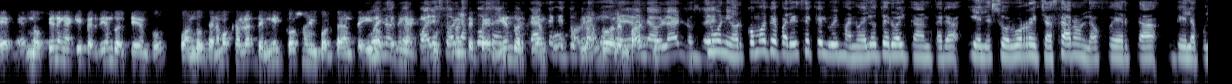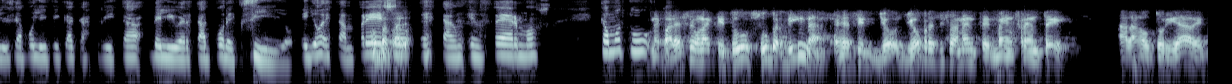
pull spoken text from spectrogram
Eh, nos tienen aquí perdiendo el tiempo cuando tenemos que hablar de mil cosas importantes y nos tienen aquí justamente perdiendo el tiempo hablando del embargo. Hablar, Junior, ¿cómo te parece que Luis Manuel Otero Alcántara y el Esorbo rechazaron la oferta de la policía política castrista de libertad por exilio? Ellos están presos, están enfermos, tú... Me parece una actitud súper digna. Es decir, yo, yo precisamente me enfrenté a las autoridades,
